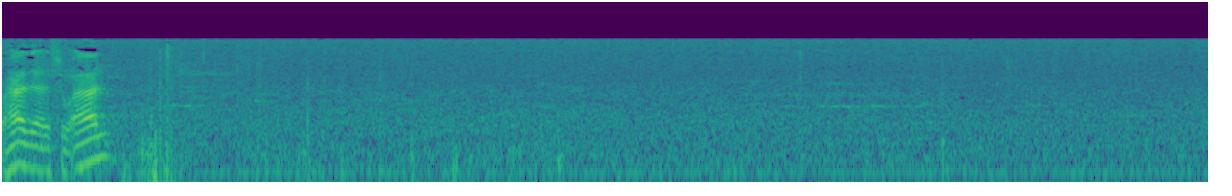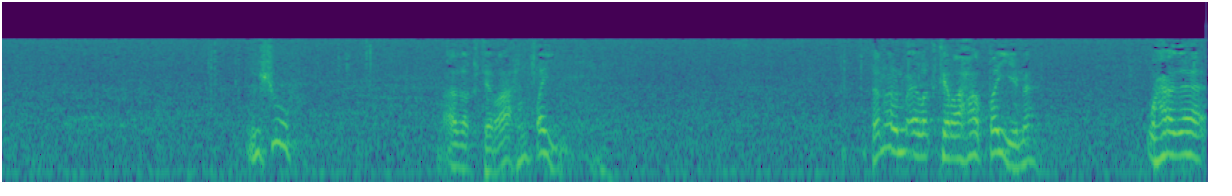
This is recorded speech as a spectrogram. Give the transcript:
وهذا سؤال نشوف هذا اقتراح طيب. ترى الاقتراحات طيبة. وهذا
